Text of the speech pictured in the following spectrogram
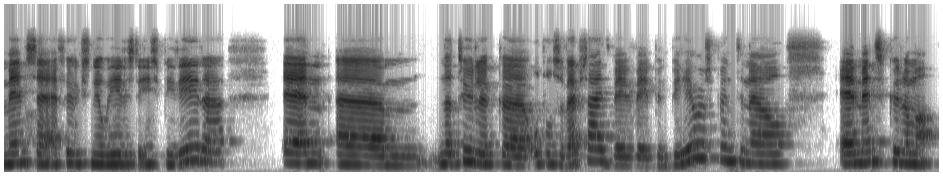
mensen en functioneel beheerders te inspireren. En um, natuurlijk op onze website www.beheerders.nl. En mensen kunnen me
